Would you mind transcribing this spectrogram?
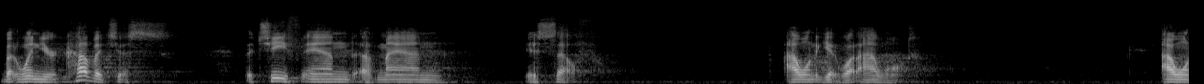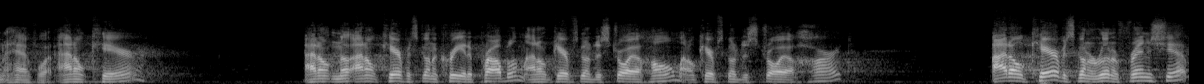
But when you're covetous, the chief end of man is self. I want to get what I want. I want to have what? I don't care. I don't know. I don't care if it's going to create a problem. I don't care if it's going to destroy a home. I don't care if it's going to destroy a heart. I don't care if it's going to ruin a friendship.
